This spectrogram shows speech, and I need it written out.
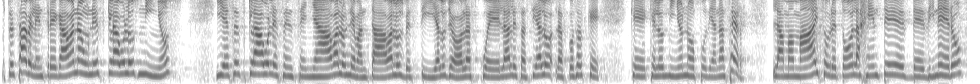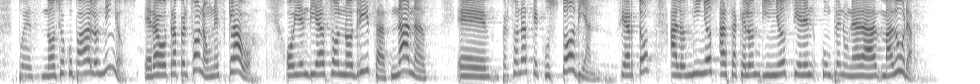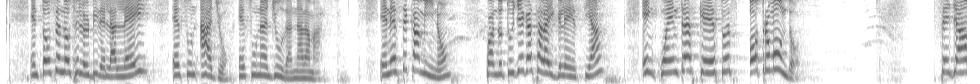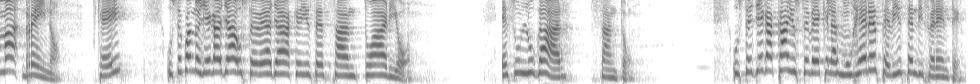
Usted sabe, le entregaban a un esclavo los niños y ese esclavo les enseñaba, los levantaba, los vestía, los llevaba a la escuela, les hacía las cosas que, que los niños no podían hacer. La mamá y sobre todo la gente de dinero, pues no se ocupaba de los niños, era otra persona, un esclavo. Hoy en día son nodrizas, nanas, eh, personas que custodian, ¿cierto? A los niños hasta que los niños tienen, cumplen una edad madura. Entonces no se le olvide, la ley es un ayo, es una ayuda nada más. En este camino, cuando tú llegas a la iglesia, encuentras que esto es otro mundo. Se llama reino, ¿ok? Usted cuando llega allá, usted ve allá que dice santuario. Es un lugar santo. Usted llega acá y usted ve que las mujeres se visten diferente.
